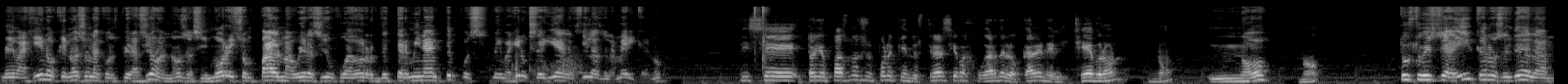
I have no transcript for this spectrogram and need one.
me imagino que no es una conspiración, ¿no? O sea, si Morrison Palma hubiera sido un jugador determinante, pues me imagino que seguía en las filas del América, ¿no? Dice Toño Paz, ¿no se supone que Industrial se iba a jugar de local en el Chevron? ¿No? No. ¿No? Tú estuviste ahí, Carlos, el día de la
